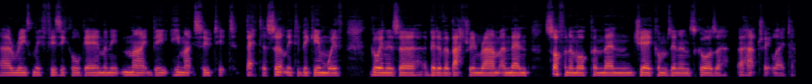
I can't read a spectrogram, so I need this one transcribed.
a reasonably physical game, and it might be he might suit it better. Certainly to begin with, going as a, a bit of a battering ram, and then soften him up, and then Jay comes in and scores a, a hat trick later.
